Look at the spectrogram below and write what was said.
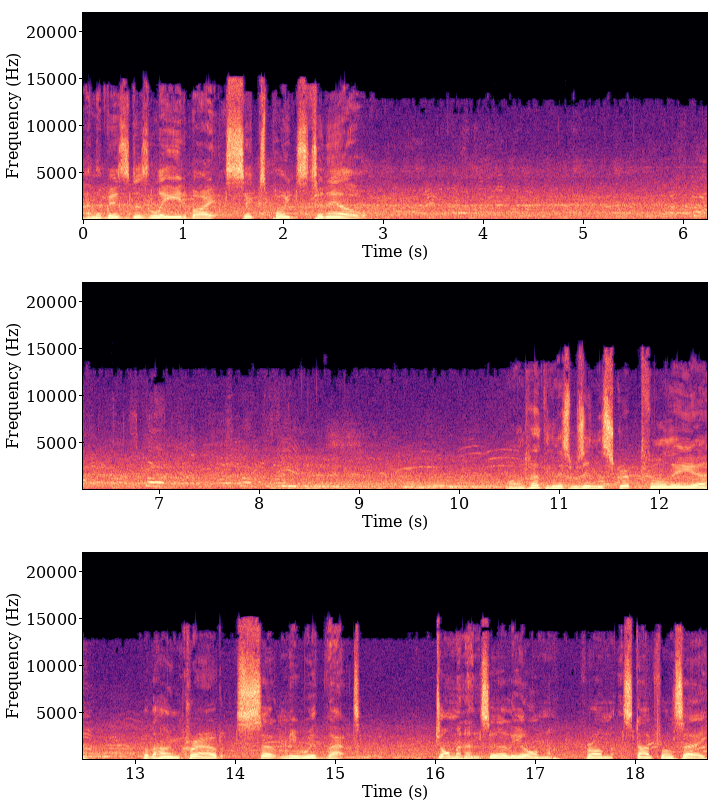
And the visitors lead by six points to nil. Well, I don't think this was in the script for the uh, for the home crowd. Certainly with that dominance early on from Stade Francais.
